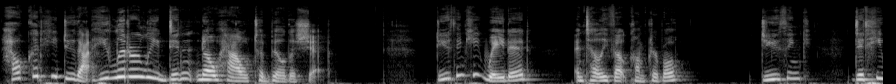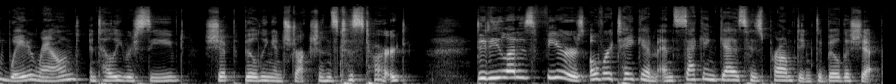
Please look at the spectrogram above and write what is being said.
How could he do that? He literally didn't know how to build a ship. Do you think he waited until he felt comfortable? Do you think, did he wait around until he received shipbuilding instructions to start? Did he let his fears overtake him and second guess his prompting to build a ship?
